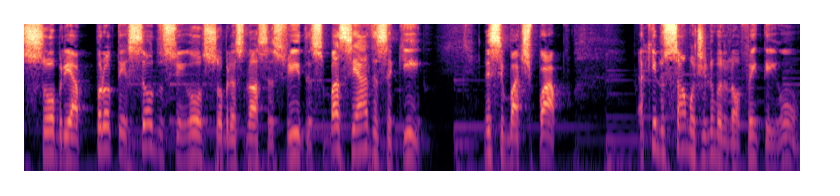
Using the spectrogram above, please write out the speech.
sobre a proteção do Senhor sobre as nossas vidas, baseadas aqui nesse bate-papo, aqui no Salmo de número 91.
